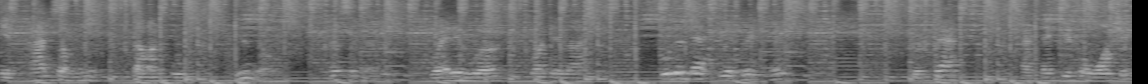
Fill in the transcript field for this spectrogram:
in times of need, someone who you know personally, where they work, what they like. Wouldn't that be a great place? With that, I thank you for watching.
